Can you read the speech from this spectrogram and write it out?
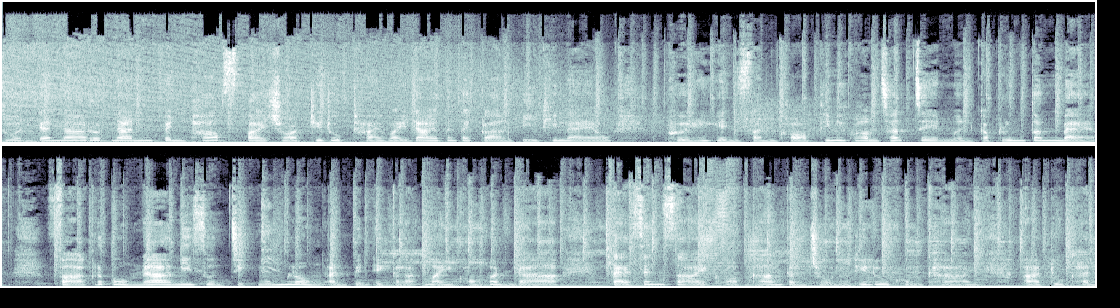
ส่วนด้านหน้ารถนั้นเป็นภาพสปายช็อตที่ถูกถ่ายไว้ได้ตั้งแต่กลางปีที่แล้ว เผยให้เห็นสันขอบที่มีความชัดเจนเหมือนกับรุ่นต้นแบบ ฝากระโปรงหน้ามีส่วนจิกงุ้มลงอันเป็นเอกลักษณ์ใหม่ของ Honda แต่เส้นซ้ายขอบข้างกันชนที่ดูคมคาย อาจถูกขัน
